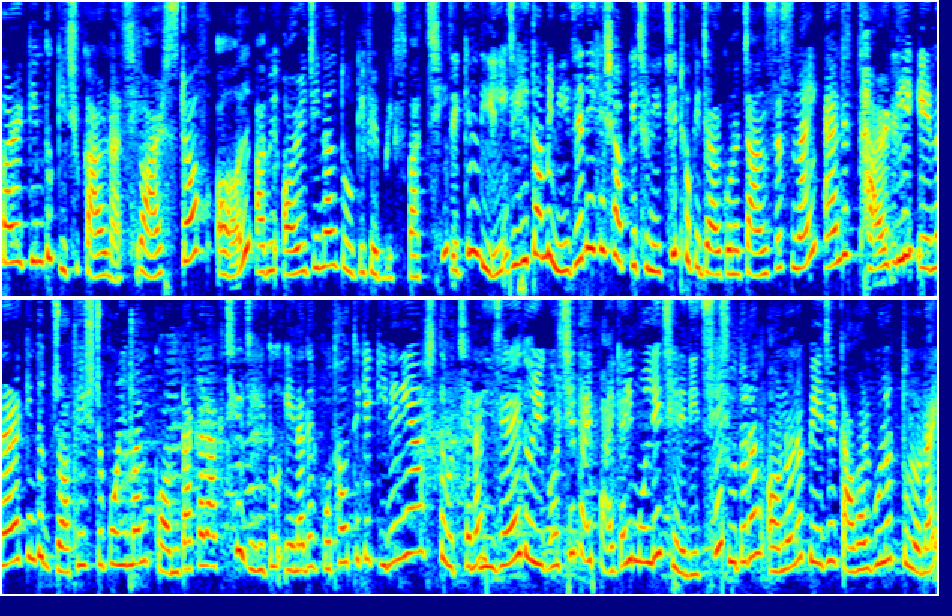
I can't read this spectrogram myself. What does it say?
করার কিন্তু কিছু কারণ আছে। ফার্স্ট অফ অল আমি অরিজিনাল তুর্কি ফেব্রিক্স পাচ্ছি। সেকেন্ডলি যেহেতু আমি নিজে দেখে সবকিছু নিচ্ছি, ঠকে যাওয়ার কোনো চান্সেস নাই। অ্যান্ড থার্ডলি এনারা কিন্তু যথেষ্ট পরিমাণ কম টাকা রাখছে, যেহেতু এনাদের কোথাও থেকে কিনে নিয়ে আসতে হচ্ছে না। নিজেরাই তৈরি করছে, তাই পাইকারি মূল্যে ছেড়ে দিচ্ছে। সুতরাং অন্যান্য পেজের কাভারগুলোর তুলনায়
